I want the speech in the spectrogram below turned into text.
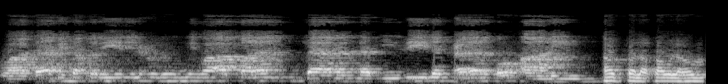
وأتى بتقرير العلو وأبطل اللام التي زيدت على القرآن. أبطل قولهم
